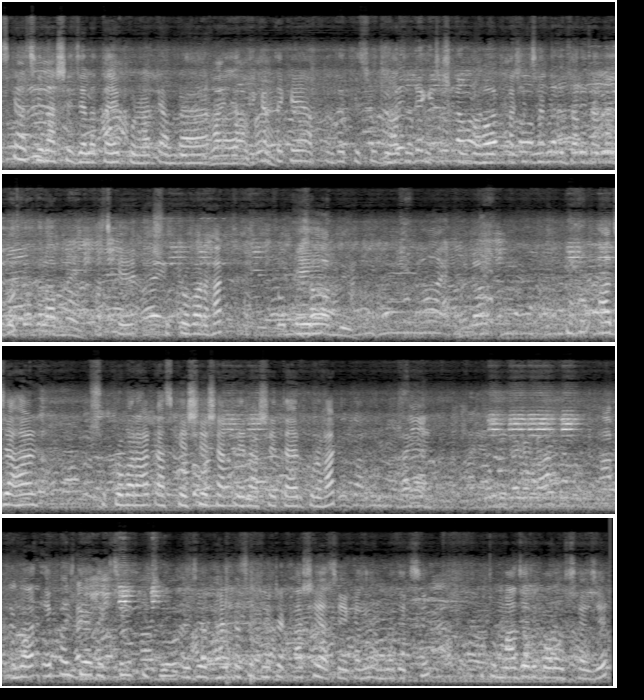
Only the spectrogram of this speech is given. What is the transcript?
আজকে আছি রাজশাহী জেলা তাহিরপুর হাটে। আমরা এখান থেকে আপনাদের কিছু দু হাজার পঁচিশ আজকে শুক্রবার হাট। এই আজহার শুক্রবার হাট আজকে শেষ হাট, এই রাজশাহী তাহিরপুর হাট। পাশ দিয়ে দেখছি কিছু, এই যে ভাইয়ের কাছে দুইটা খাসি আছে এখানে, আমরা দেখছি। একটু মাঝারি বড় সাইজের।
